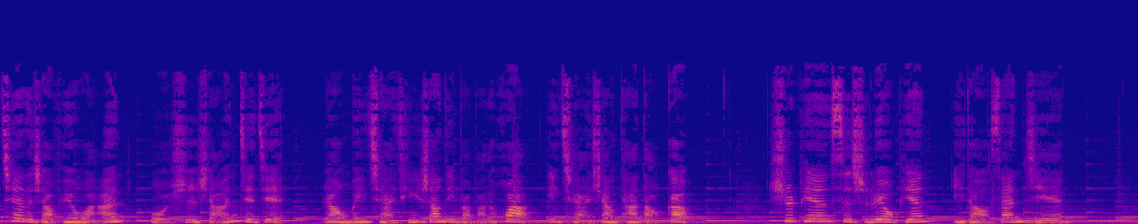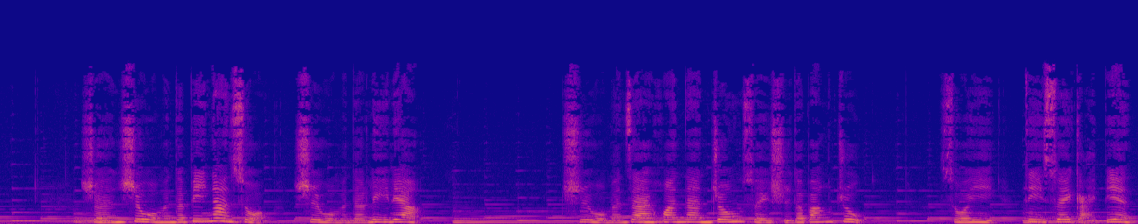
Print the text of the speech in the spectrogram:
亲爱的小朋友，晚安！我是小恩姐姐，让我们一起来听上帝爸爸的话，一起来向他祷告。诗篇四十六篇一到三节：神是我们的避难所，是我们的力量，是我们在患难中随时的帮助。所以地虽改变，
